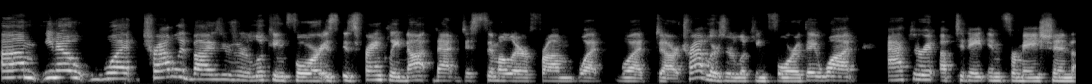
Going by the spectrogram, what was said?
Um, you know, what travel advisors are looking for is, is frankly not that dissimilar from what, what our travelers are looking for. They want accurate up-to-date information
